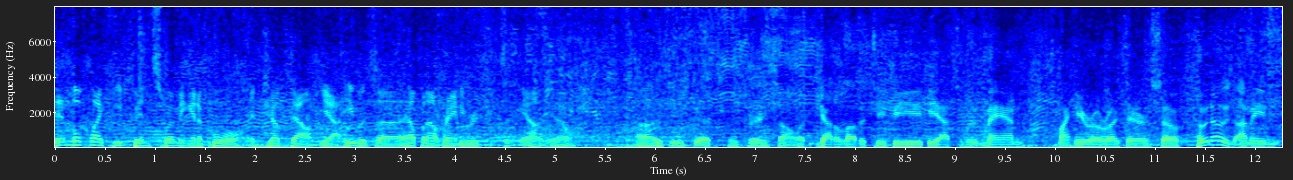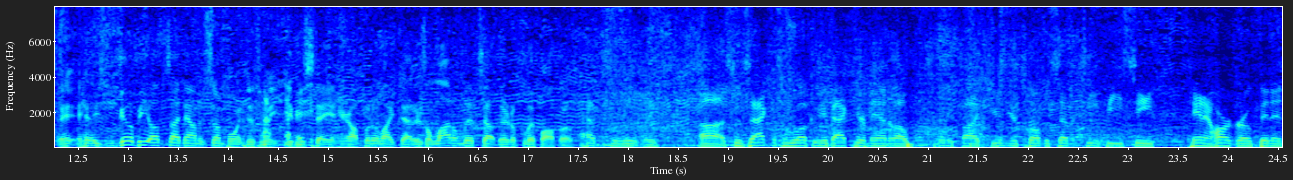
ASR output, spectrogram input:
It looked like he'd been swimming in a pool and jumped out. Yeah, he was uh, helping out Randy Richardson. Yeah, you know, uh, it, was, it was good. It was very solid. Gotta love it. TP, the absolute man, my hero right there. So who knows? I mean, he's going to be upside down at some point this week if you stay in here. I'll put it like that. There's a lot of lifts out there to flip off of. Absolutely. Uh, so, Zach, as we welcome you back here, man, uh, 125 junior, 12 to 17 BC. Cannon Hargrove been in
